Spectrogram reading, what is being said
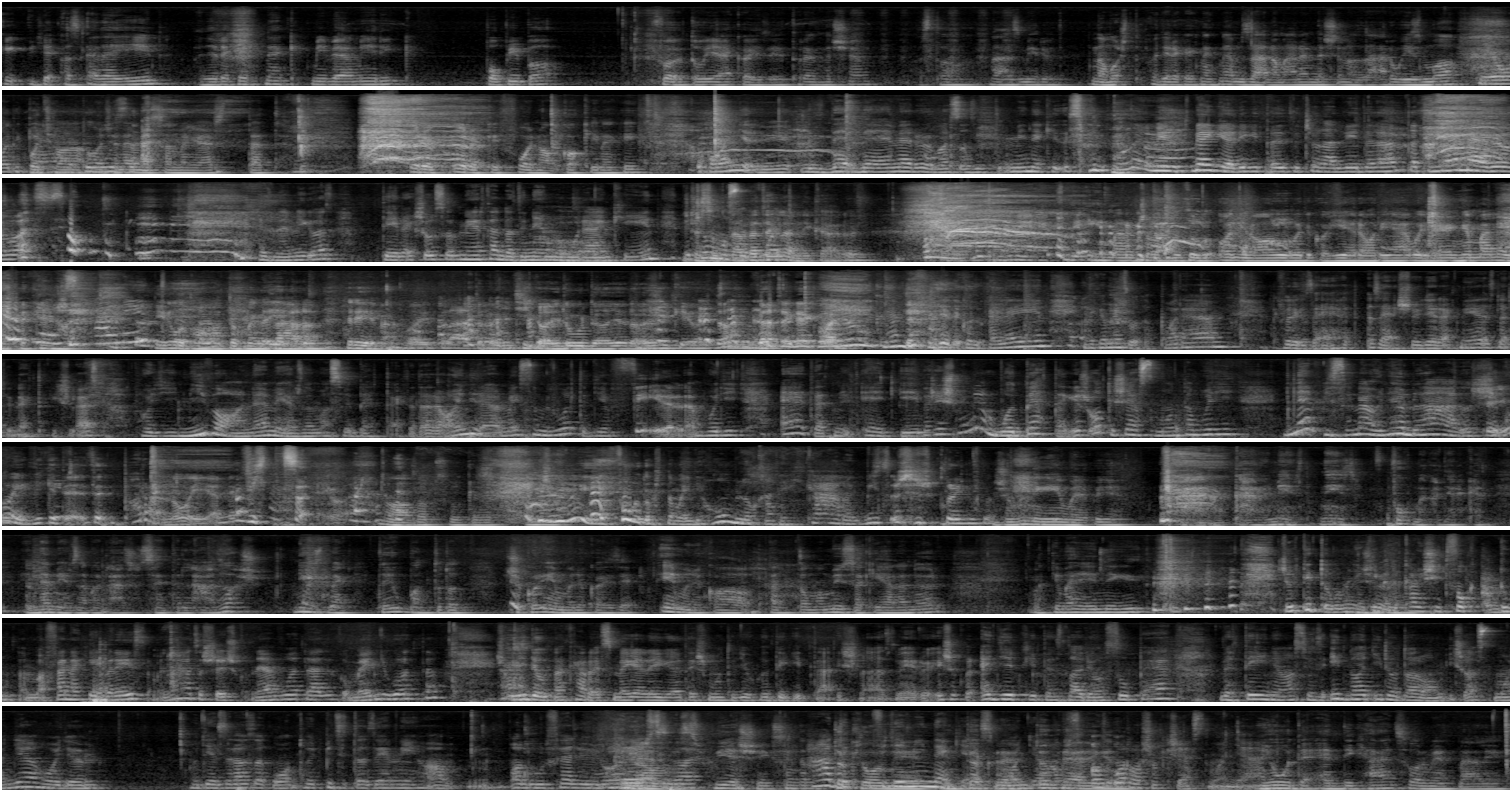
e- ugye az elején a gyerekeknek, mivel mérik, popiba föltolják a izét rendesen, azt a lázmérőt. Na most a gyerekeknek nem zárna már rendesen az áróizma, Jó, de hogyha, kell hogyha nem veszem meg ezt, tehát örök, örökké folyna a kaki neki. Annyira de, de nem erről van szó, az itt mindenki, mint megjelenik itt a családvédelem, tehát nem erről van szó. ez nem igaz. Tényleg sokszor mértem, de azért nem óránként. De És szoktál beteg lenni, Károly? De én már a családot tudod, annyira alul vagyok a hierarchiában, hogy engem már nem érdekel. Én ott hallgatok meg az állat. Rémán, vagy, látod, hogy egy higany rúddal jön az Viki, hogy na, betegek vagyunk. Nem, de figyeljetek, az elején, nekem ez volt a parám, főleg az, el, az első gyereknél, ez lehet, hogy nektek is lesz, hogy így mi van, nem érzem azt, hogy beteg. Tehát erre annyira emlékszem, hogy volt egy ilyen félelem, hogy így eltelt mondjuk egy éves, és még nem volt beteg, és ott is ezt mondtam, hogy így nem hiszem el, hogy nem És jó, hogy Viki, de paranoia, nem viccelj már. Az abszolút. És akkor mindig fogdostam, egy homlokát, egy Károly biztos, és akkor így És mindig én vagyok, ugye, Károly, Károly, miért? Nézd, fogd meg a gyereket. Én nem érzem, hogy lázas. Szerinted lázas? Nézd meg, te jobban tudod. És akkor én vagyok a, én vagyok a, nem tudom, a műszaki ellenőr, aki már mindig És úgy titokban mindig kiment a Károly, és itt fogtam, dugtam be a fenekébe, néztem, hogy lázas, és akkor nem volt lázas, akkor megnyugodtam. És akkor idő után Károly ezt megelégelt, és mondta, hogy ők a digitális lázmérő. És akkor egyébként ez nagyon szuper, de tény az, hogy az itt nagy irodalom is azt mondja, hogy hogy ezzel az a gond, hogy picit azért néha alul felül Ja, mér, szóval... ez hülyeség, szerintem Hát, tök de jól figyelj, mér, mindenki én ezt tökre- mondja, tökre az elégedett. orvosok is ezt mondják. Jó, de eddig hányszor mért mellé?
